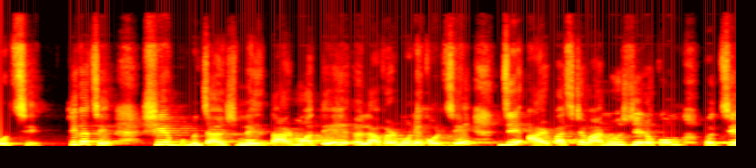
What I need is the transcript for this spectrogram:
করছে? ঠিক আছে? সে মানে তার মতে লাভার মনে করছে যে আর পাঁচটা মানুষ যেরকম হচ্ছে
